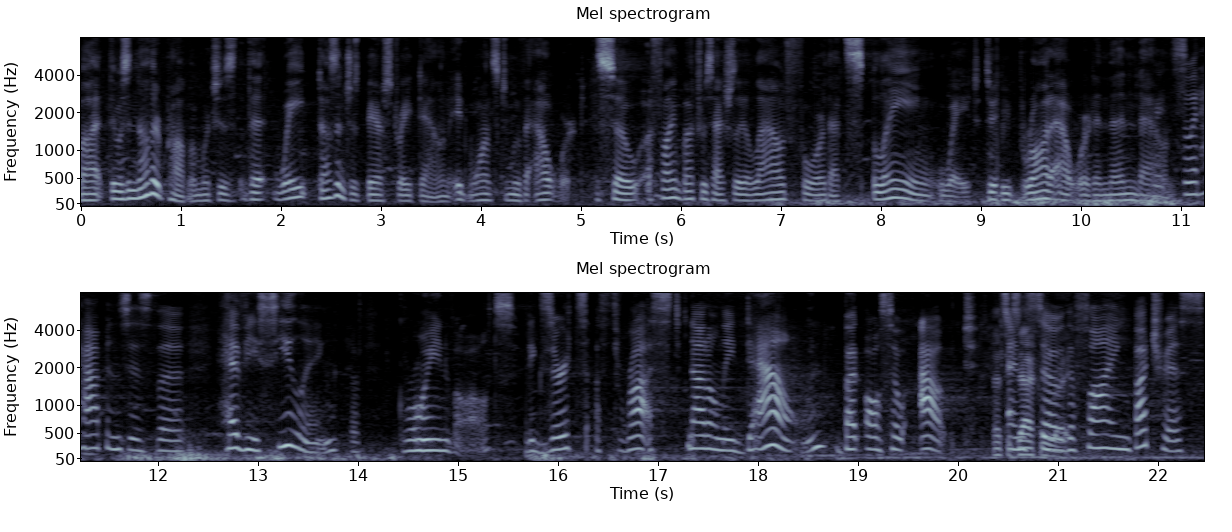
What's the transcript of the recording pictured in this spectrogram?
But there was another problem, which is that weight doesn't just bear straight down, it wants to move outward. So a flying buttress actually allowed for that splaying weight to be brought outward and then down. Right. So what happens is the heavy ceiling of groin vaults it exerts a thrust not only down but also out. That's and exactly so right. the flying buttress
